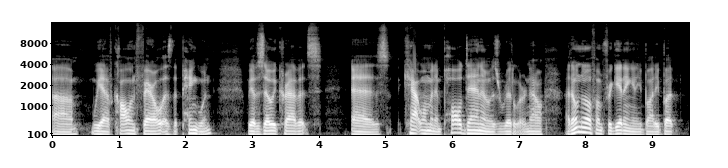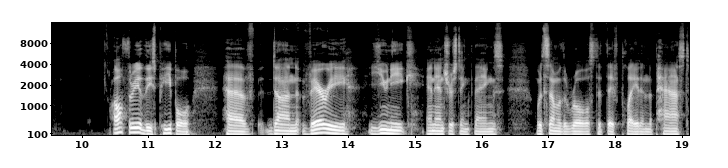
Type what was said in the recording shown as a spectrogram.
Uh, we have Colin Farrell as the Penguin. We have Zoe Kravitz as Catwoman and Paul Dano as Riddler. Now, I don't know if I'm forgetting anybody, but all three of these people have done very unique and interesting things with some of the roles that they've played in the past.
